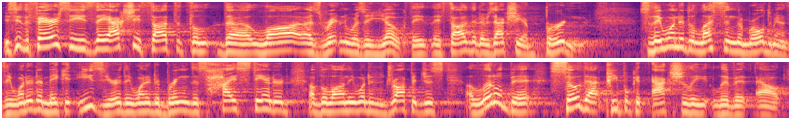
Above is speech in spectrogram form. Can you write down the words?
You see, the Pharisees, they actually thought that the, the law as written was a yoke. They, they thought that it was actually a burden. So they wanted to lessen the moral demands. They wanted to make it easier. They wanted to bring this high standard of the law and they wanted to drop it just a little bit so that people could actually live it out.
